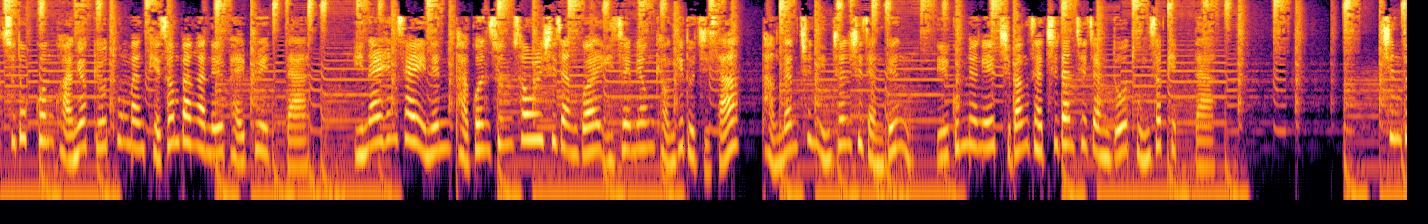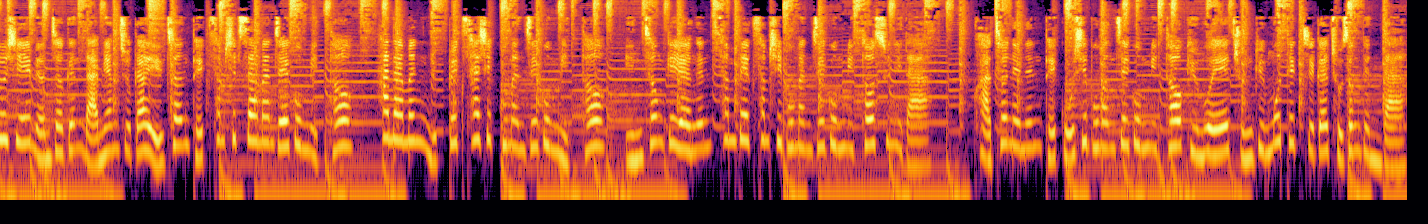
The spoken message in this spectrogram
수도권 광역교통망 개선 방안을 발표했다. 이날 행사에는 박원순 서울시장과 이재명 경기도지사, 박남춘 인천시장 등 7명의 지방자치단체장도 동석했다. 신도시의 면적은 남양주가 1,134만 제곱미터, 하남은 649만 제곱미터, 인천 계양은 335만 제곱미터 순이다. 과천에는 155만 제곱미터 규모의 중규모 택지가 조성된다.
